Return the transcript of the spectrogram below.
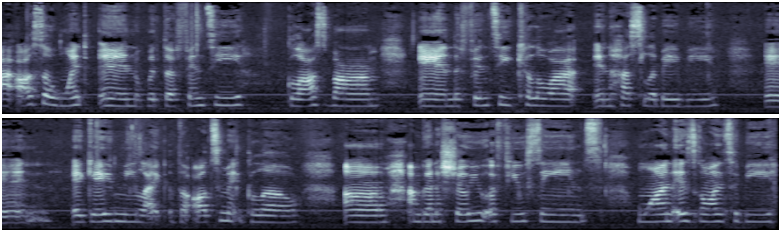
I also went in with the fenty gloss bomb and the fenty Killawatt in hustler baby and it gave me like the ultimate glow. Um, i'm gonna show you a few scenes. One is going to be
